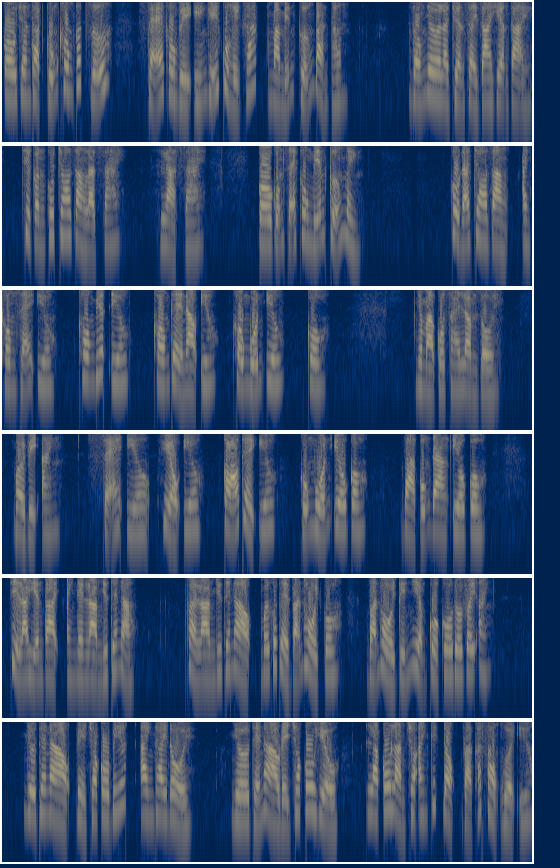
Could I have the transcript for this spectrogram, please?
cô chân thật cũng không cất giữ, sẽ không vì ý nghĩ của người khác mà miễn cưỡng bản thân. Giống như là chuyện xảy ra hiện tại, chỉ cần cô cho rằng là sai, là sai, cô cũng sẽ không miễn cưỡng mình. Cô đã cho rằng anh không sẽ yêu, không biết yêu, không thể nào yêu, không muốn yêu cô. Nhưng mà cô sai lầm rồi, bởi vì anh sẽ yêu, hiểu yêu, có thể yêu, cũng muốn yêu cô và cũng đang yêu cô. Chỉ là hiện tại anh nên làm như thế nào? Phải làm như thế nào mới có thể vãn hồi cô, vãn hồi tín nhiệm của cô đối với anh? Như thế nào để cho cô biết anh thay đổi? Như thế nào để cho cô hiểu là cô làm cho anh kích động và khát vọng người yêu?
